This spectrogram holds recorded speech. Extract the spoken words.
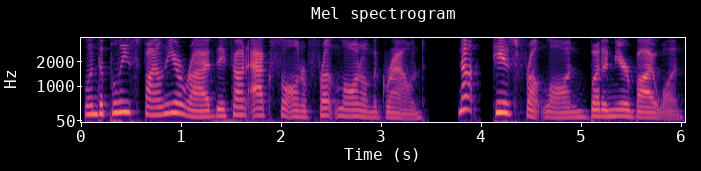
When the police finally arrived, they found Axel on a front lawn on the ground. Not his front lawn, but a nearby one.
